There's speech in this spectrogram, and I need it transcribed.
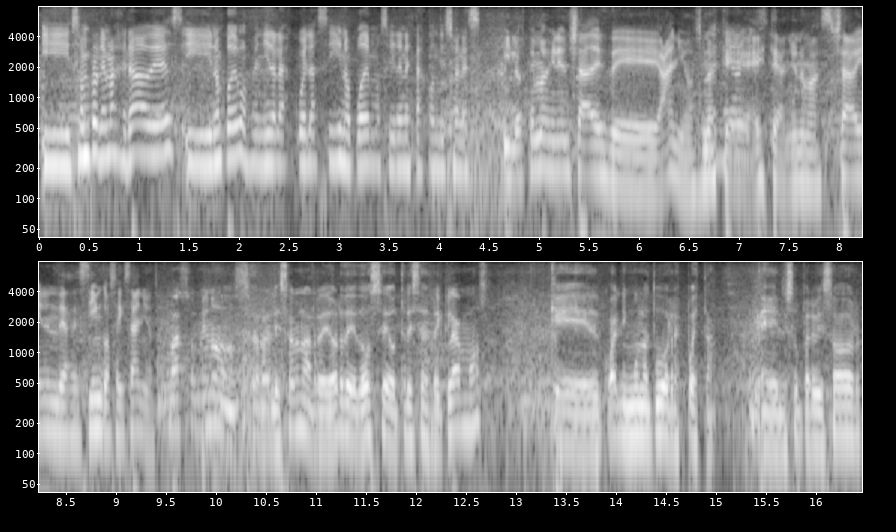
y son problemas graves y no podemos venir a la escuela así, no podemos ir en estas condiciones. Y los temas vienen ya desde años, no es que este año nomás, ya vienen desde 5 o 6 años. Más o menos se realizaron alrededor de 12 o 13 reclamos, que el cual ninguno tuvo respuesta. El supervisor,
